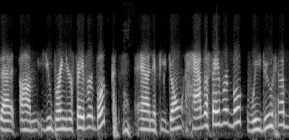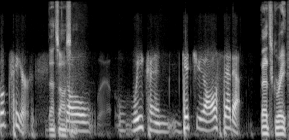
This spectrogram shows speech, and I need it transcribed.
that um, you bring your favorite book, Oh. and if you don't have a favorite book, we do have books here, That's awesome. so we can get you all set up. That's great.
